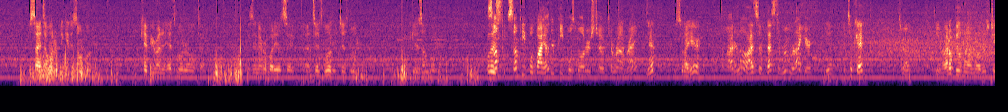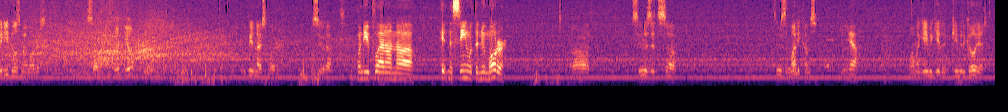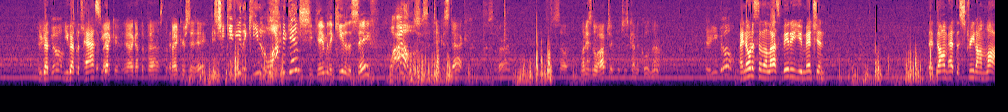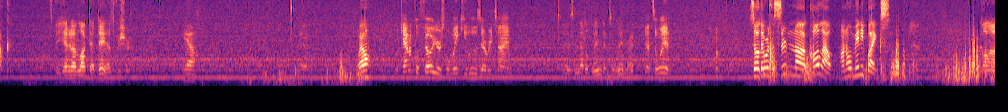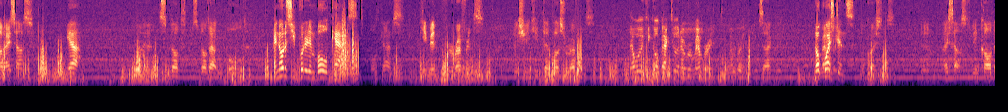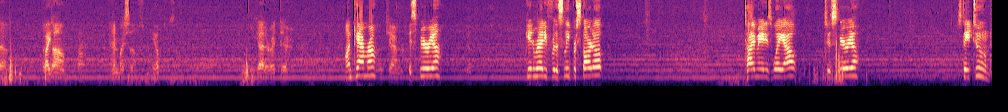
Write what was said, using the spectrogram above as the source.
Besides, I want him to get his own motor. Can't be running Ed's motor all the time, because then everybody will say, uh, "It's Ed's motor. It's Ed's motor." Get his own motor. Well, some some people buy other people's motors to, to run, right? Yeah, that's what I hear. I don't know. That's a, that's the rumor I hear. Yeah, it's okay. It's all right. You know, I don't build my own motors. JD builds my motors. So good deal. You know, it'll be a nice motor. We'll see what happens. When do you plan on uh, hitting the scene with the new motor? Uh, as soon as it's, uh, as soon as the money comes. You know. Yeah. Mama gave me gave, the, gave me the go ahead. You got go. you got the pass. The you banker, got yeah, I got the pass. The banker said, "Hey." Did she give you the key to the lock she, again? She gave me the key to the safe. Wow. She said, "Take a stack." I said, "All right." So money's no object, which is kind of cool now. There you go. I noticed in the last video you mentioned that Dom had the street on lock. He had it unlocked that day, that's for sure. Yeah. Yeah. Well. Mechanical failures will make you lose every time. Yeah, isn't that a win? That's a win, right? That's a win. so there was a certain uh, call out on old mini bikes. Yeah. Calling out Ice House? Yeah. Spelled, spelled out in bold. I noticed you put it in bold caps. Bold caps. Keep it for reference. Make sure you keep that post for reference. That way we can go back to it and remember it. Remember it, exactly. No remember questions. It. No questions. Yeah. Ice House is being called out by, by Dom oh. and myself. Yep. So, you got it right there. On camera. On camera. Hesperia. Getting ready for the sleeper startup. Ty made his way out to Hesperia. Stay tuned.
